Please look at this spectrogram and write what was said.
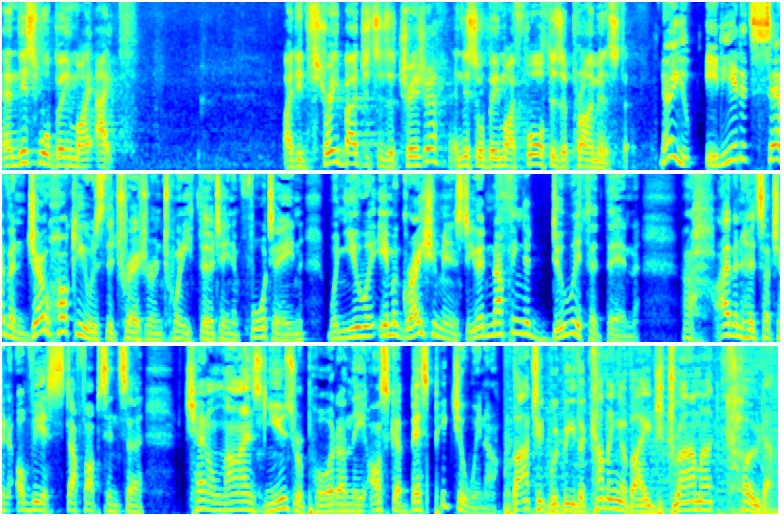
and this will be my eighth. I did three budgets as a Treasurer, and this will be my fourth as a Prime Minister. No, you idiot, it's seven. Joe Hockey was the Treasurer in 2013 and 14 when you were Immigration Minister. You had nothing to do with it then. Ugh, I haven't heard such an obvious stuff up since uh, Channel 9's news report on the Oscar Best Picture winner. But it would be the coming of age drama CODA,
